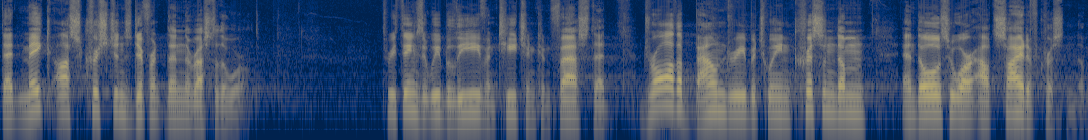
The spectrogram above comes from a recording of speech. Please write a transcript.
that make us Christians different than the rest of the world. Three things that we believe and teach and confess that draw the boundary between Christendom and those who are outside of Christendom.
